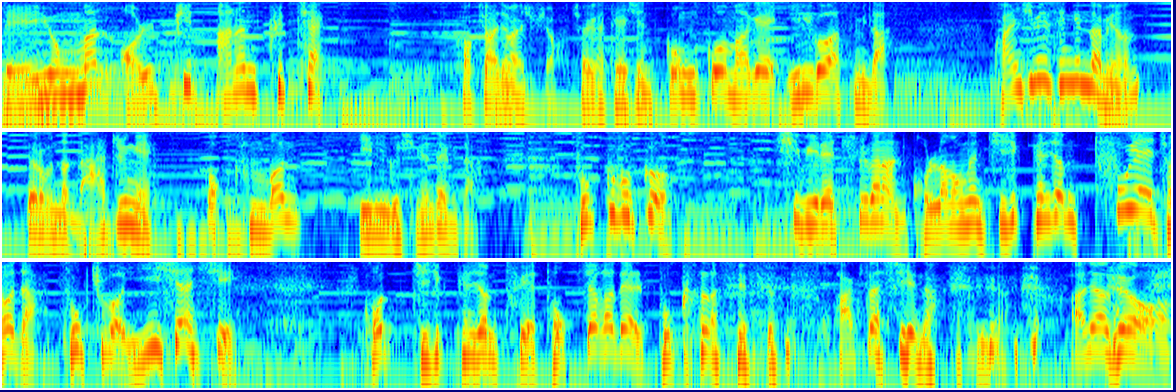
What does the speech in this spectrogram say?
내용만 얼핏 아는 그 책. 걱정하지 마십시오. 저희가 대신 꼼꼼하게 읽어왔습니다. 관심이 생긴다면 여러분도 나중에 꼭 한번 읽으시면 됩니다. 북구북구 10일에 출간한 골라먹는 지식편의점 2의 저자 북튜버 이시안 씨. 곧 지식편의점 2의 독자가 될 북칼럼니스트 박사 씨 나왔습니다. 안녕하세요.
